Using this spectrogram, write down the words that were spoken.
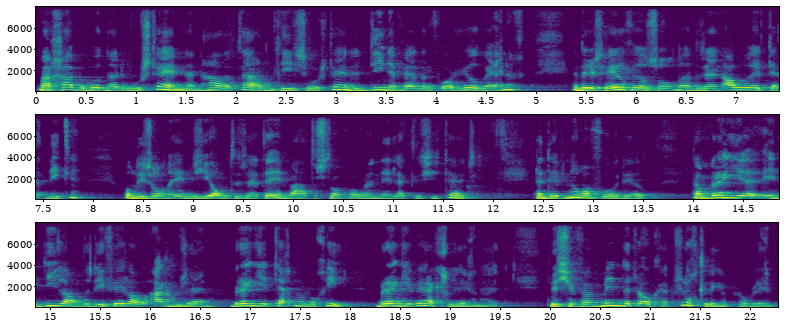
Maar ga bijvoorbeeld naar de woestijn en haal het daar, want die woestijnen dienen verder voor heel weinig. En er is heel veel zon en er zijn allerlei technieken om die zonne-energie om te zetten in waterstof of in elektriciteit. En het heeft nog een voordeel dan breng je in die landen die veelal arm zijn, breng je technologie, breng je werkgelegenheid. Dus je vermindert ook het vluchtelingenprobleem.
